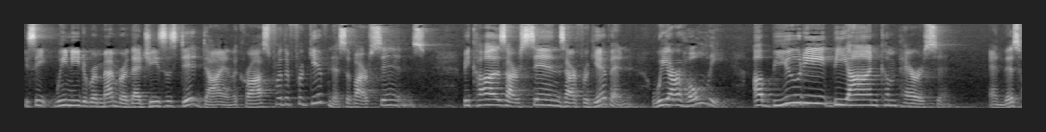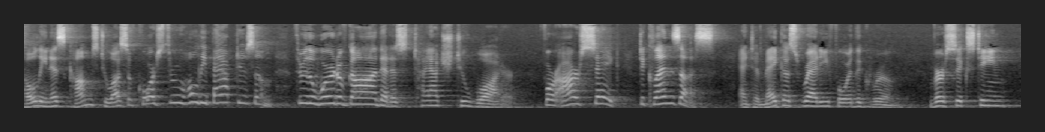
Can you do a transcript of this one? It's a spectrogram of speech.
You see, we need to remember that Jesus did die on the cross for the forgiveness of our sins. Because our sins are forgiven, we are holy, a beauty beyond comparison. And this holiness comes to us, of course, through holy baptism, through the Word of God that is attached to water, for our sake, to cleanse us and to make us ready for the groom. Verse 16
